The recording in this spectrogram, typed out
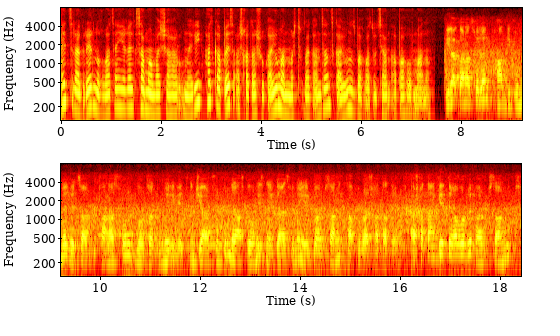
այդ ծրագրերն ուղղված են եղել սահմանված շահառուների, հատկապես աշխատաշուկայում անմրցունական ցանց կայուն զբաղվածության ապահովմանը իրականացվել են հանդիպումներ 680 գործատուների հետ, ինչի արդյունքում նրանց կողմից ներկայացվել են 225 թափուր աշխատատեղեր։ Աշխատանքի է տեղավորվել 128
